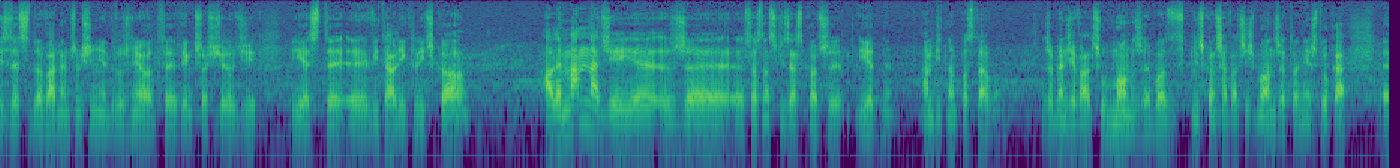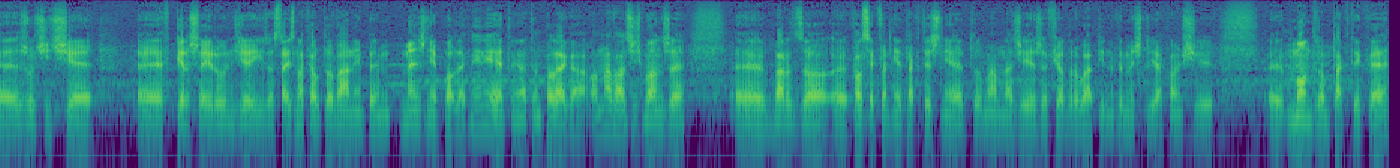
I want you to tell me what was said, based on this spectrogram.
zdecydowanym, czym się nie różni od większości ludzi, jest Witalij Kliczko. Ale mam nadzieję, że Sosnowski zaskoczy jednym, ambitną postawą. Że będzie walczył mądrze, bo z Kliczką trzeba walczyć mądrze. To nie sztuka e, rzucić się e, w pierwszej rundzie i zostać znokautowanym, mężnie Polek. Nie, nie, to nie na tym polega. On ma walczyć mądrze, e, bardzo konsekwentnie taktycznie. Tu mam nadzieję, że Fiodor Łapin wymyśli jakąś mądrą taktykę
